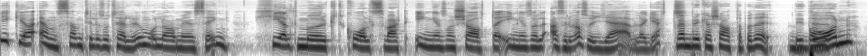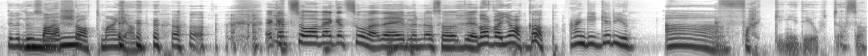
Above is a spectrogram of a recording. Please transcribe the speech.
gick jag ensam till ett hotellrum och la mig i en säng. Helt mörkt, kolsvart, ingen som tjatade, ingen som... Alltså det var så jävla gött. Vem brukar tjata på dig? Det är Barn, Du, det är väl du som man. är tjatmajan? Jag kan inte sova, jag kan inte sova. Nej men alltså du vet. Var var Jakob? Han giggade ju. Ah. Fucking idiot alltså.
